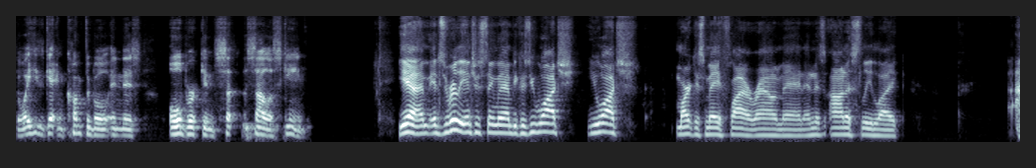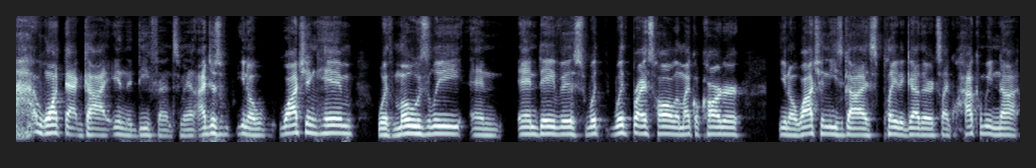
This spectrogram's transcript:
the way he's getting comfortable in this Ulbrich and Saleh scheme. Yeah, I mean, it's really interesting, man, because you watch you watch Marcus Maye fly around, man, and it's honestly like I want that guy in the defense, man. I just, you know, watching him with Mosley and and Davis with with Bryce Hall and Michael Carter, you know, watching these guys play together, it's like how can we not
